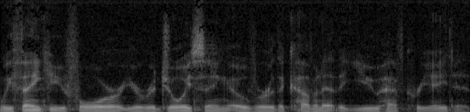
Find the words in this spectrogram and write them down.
We thank you for your rejoicing over the covenant that you have created.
